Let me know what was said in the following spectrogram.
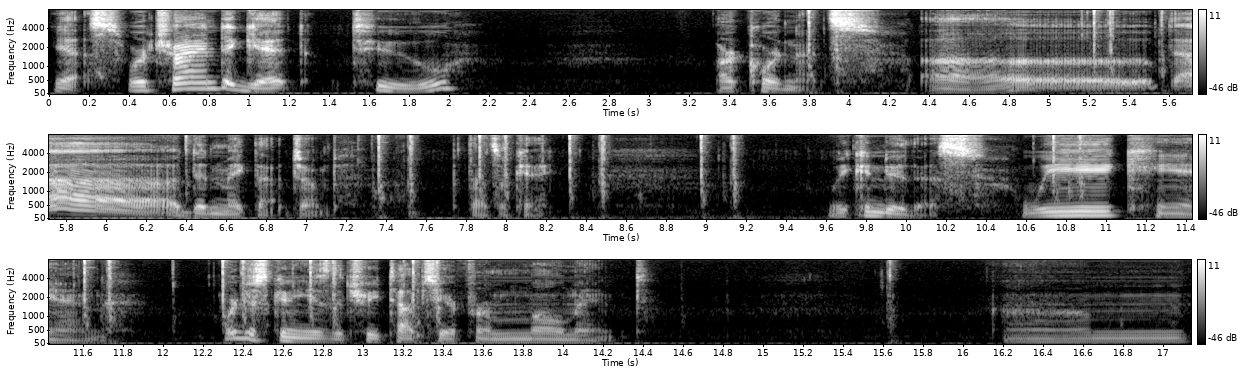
Yes, we're trying to get to our coordinates. Uh, ah, didn't make that jump, but that's okay. We can do this. We can. We're just going to use the treetops here for a moment. Um,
